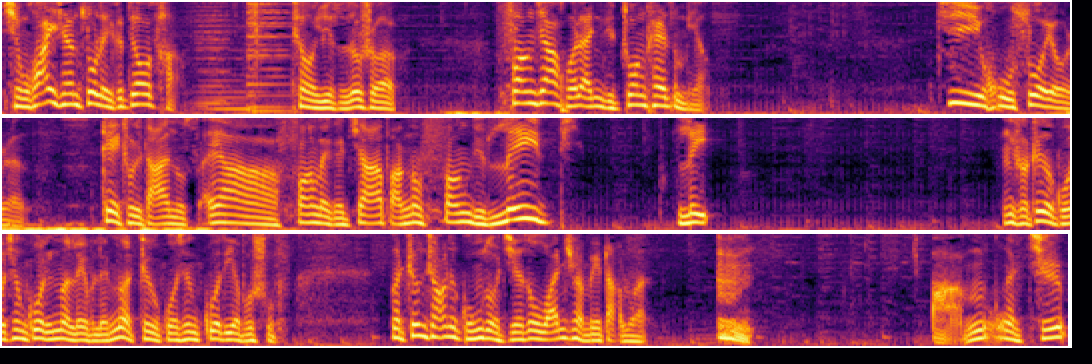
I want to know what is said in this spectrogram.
清华以前做了一个调查。挺有意思，就说放假回来你的状态怎么样？几乎所有人给出的答案都是：哎呀，放了个假，把我放的累的累。你说这个国庆过的我累不累？我这个国庆过得也不舒服。我正常的工作节奏完全被打乱。啊，我其实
